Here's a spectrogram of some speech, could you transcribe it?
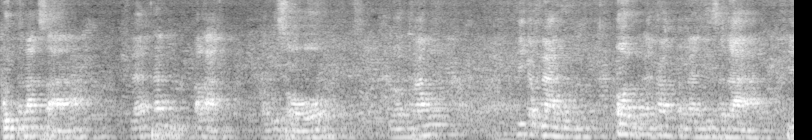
บุญรักษา และท่านประหลัดอาวุโสรวมทั้งพี่กำนันต้นนะครับกำนันยิสดาพี่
